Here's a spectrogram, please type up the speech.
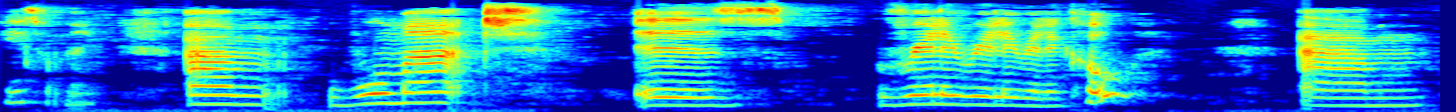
Here's something. Um, Walmart is really, really, really cool. Um,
